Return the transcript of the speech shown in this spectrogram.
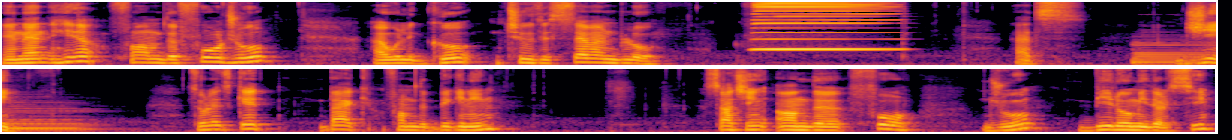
And then here from the 4 draw, I will go to the 7 blow. That's G. So let's get back from the beginning, starting on the 4 draw below middle C.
